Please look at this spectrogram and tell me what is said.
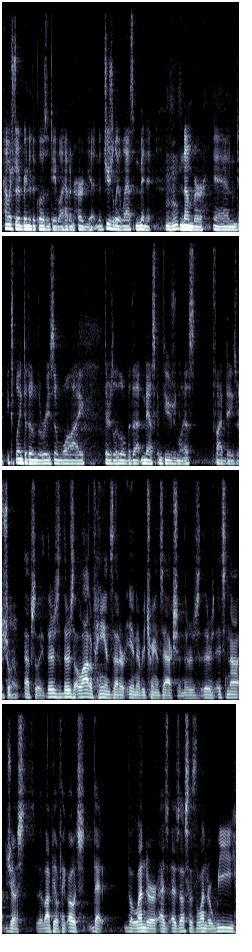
how much do I bring to the closing table? I haven't heard yet, and it's usually a last minute number. And explain to them the reason why there's a little bit of that mass confusion last five days or so. Absolutely. There's there's a lot of hands that are in every transaction. There's there's it's not just a lot of people think oh it's that the lender as as us as the lender we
